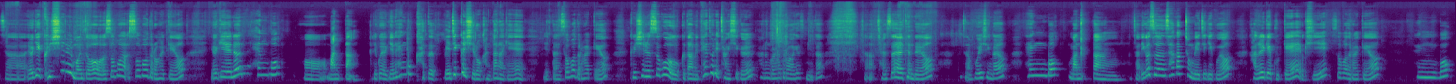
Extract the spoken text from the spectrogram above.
자, 여기 글씨를 먼저 써보, 써보도록 할게요. 여기에는 행복, 어, 만땅. 그리고 여기에는 행복 가득. 매직 글씨로 간단하게 일단 써보도록 할게요. 글씨를 쓰고, 그 다음에 테두리 장식을 하는 걸 하도록 하겠습니다. 자, 잘 써야 할 텐데요. 자, 보이신가요? 행복 만땅. 자, 이것은 사각총 매직이고요. 가늘게 굵게 역시 써보도록 할게요. 행복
